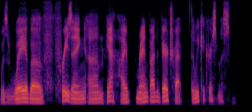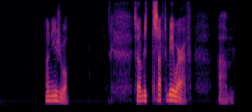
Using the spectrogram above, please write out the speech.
was way above freezing, um, yeah, I ran by the bear trap the week of Christmas. Unusual. So just stuff to be aware of. Um,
